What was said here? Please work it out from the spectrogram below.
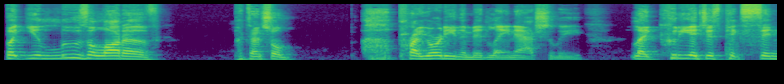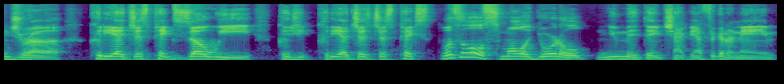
but you lose a lot of potential uh, priority in the mid lane, actually. Like, could he have just picked Syndra? Could he have just picked Zoe? Could you could he have just just picked what's a little small Yordle new mid lane champion? I forget her name.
